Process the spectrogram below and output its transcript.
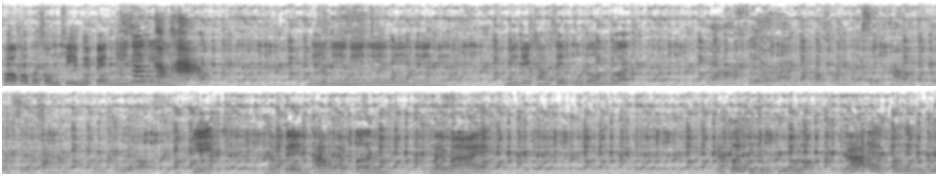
พ่อก็ผสมสีไม่เป็นนี่ส้นี่มนี่กับขาวนี่นี่นี่นี่นี่นี่นี่มีเด็กทำเส้นอูด้งด้วย ไม่ว่าสีอะไรแต่ผสมกับสีขาวมันจะเป็นสีจางมันจะไม่ออกสีนี่จำเป็นทำแอปเปิ้ลใบไม้แอปเปิ้ลสีชมพูเหรอ ได้แอปเปิ้ลสีชมพู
